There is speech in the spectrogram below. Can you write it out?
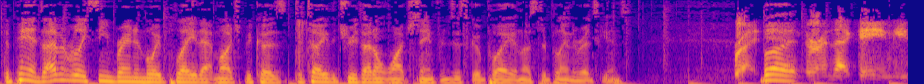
Depends. I haven't really seen Brandon Lloyd play that much because, to tell you the truth, I don't watch San Francisco play unless they're playing the Redskins. Right. But- during that game, he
